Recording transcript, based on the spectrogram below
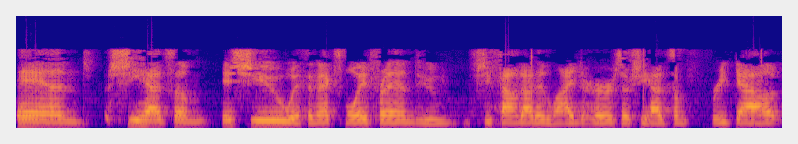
And she had some issue with an ex-boyfriend who she found out had lied to her. So she had some freak out.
